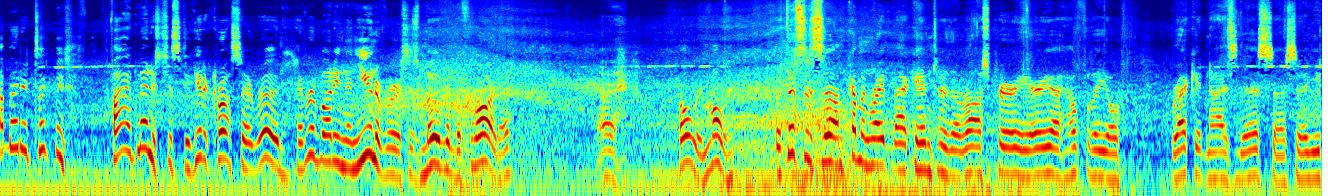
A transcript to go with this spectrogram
I bet it took me five minutes just to get across that road. Everybody in the universe is moving to Florida. Uh, holy moly. But this is, I'm um, coming right back into the Ross Prairie area. Hopefully you'll recognize this. Uh, so you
